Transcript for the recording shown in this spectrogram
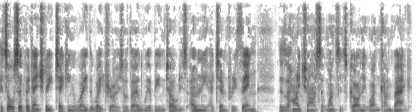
It's also potentially taking away the Waitrose, although we're being told it's only a temporary thing, there's a high chance that once it's gone, it won't come back.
